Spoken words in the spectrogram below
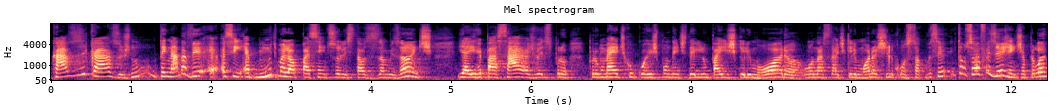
casos e casos, não tem nada a ver. É, assim, é muito melhor o paciente solicitar os exames antes e aí repassar, às vezes, para o médico correspondente dele no país que ele mora ou na cidade que ele mora, antes de ele consultar com você. Então, você vai fazer, gente. É pela...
